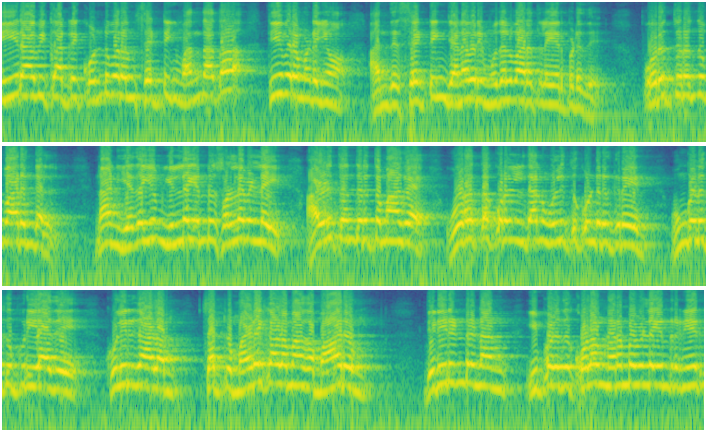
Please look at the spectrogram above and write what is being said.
நீராவி காற்றை கொண்டு வரும் செட்டிங் வந்தால் தான் தீவிரமடையும். அந்த செட்டிங் ஜனவரி முதல் வாரத்தில் ஏற்படுது. பொறுத்திருந்து பாருங்கள். நான் எதையும் இல்லை என்று சொல்லவில்லை. அழுத்தம் திருத்தமாக உரத்த குரலில் தான் ஒலித்துக் கொண்டிருக்கிறேன். உங்களுக்கு புரியாது. குளிர்காலம் சற்று மழைக்காலமாக மாறும். திடீரென்று நான் இப்பொழுது குளம் நிரம்பவில்லை என்று நேர்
